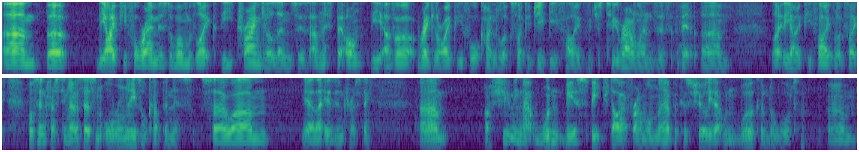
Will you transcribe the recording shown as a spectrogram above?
Um, but the IP4M is the one with like the triangular lenses and this bit on. The other regular IP4 kind of looks like a GP5 with just two round lenses, a bit um, like the IP5 looks like. What's interesting though is there's an oral nasal cup in this, so um, yeah, that is interesting. Um, assuming that wouldn't be a speech diaphragm on there because surely that wouldn't work underwater. Um,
